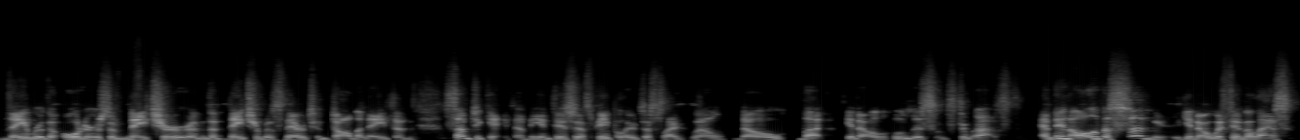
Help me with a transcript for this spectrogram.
they were the owners of nature and that nature was there to dominate and subjugate. And the indigenous people are just like, well, no, but, you know, who listens to us? And then all of mm-hmm. a sudden, you know, within the last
